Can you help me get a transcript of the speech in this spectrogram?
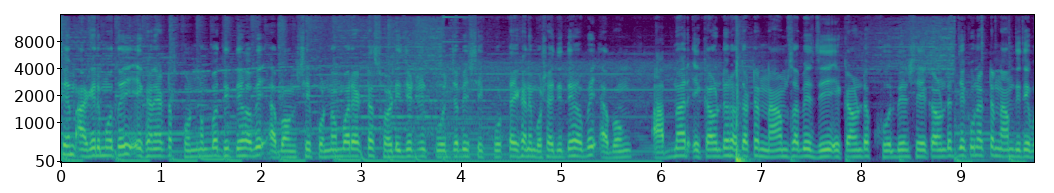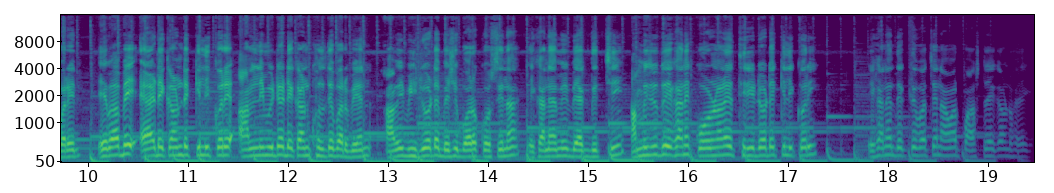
সেম আগের মতোই এখানে একটা ফোন নম্বর দিতে হবে এবং সেই ফোন নম্বরে একটা ছয় ডিজিটের কোড যাবে, সেই কোডটা এখানে বসাই দিতে হবে এবং আপনার অ্যাকাউন্টের হয়তো একটা নাম যাবে, যে অ্যাকাউন্টটা খুলবেন সেই অ্যাকাউন্টের যে কোনো একটা নাম দিতে পারেন। এভাবে অ্যাড অ্যাকাউন্টে ক্লিক করে আনলিমিটেড অ্যাকাউন্ট খুলতে পারবেন। আমি ভিডিওটা বেশি বড় করছি না, এখানে আমি ব্যাক দিচ্ছি। আমি যদি এখানে কর্নারে থ্রি ডটে ক্লিক করি এখানে দেখতে পাচ্ছেন আমার পাঁচটা অ্যাকাউন্ট হয়ে গেছে।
